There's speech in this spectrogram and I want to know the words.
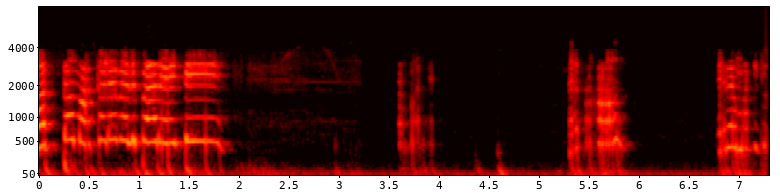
మొత్తం అక్కడే వెళ్ళిపోయారేంటి? హలో వేరే మైక్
